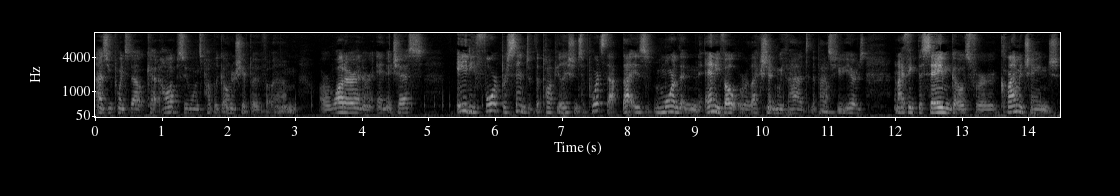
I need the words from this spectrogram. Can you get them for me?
as you pointed out Kat Hobbs who wants public ownership of um, our water and our NHS 84% of the population supports that. That is more than any vote or election we've had in the past few years. And I think the same goes for climate change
